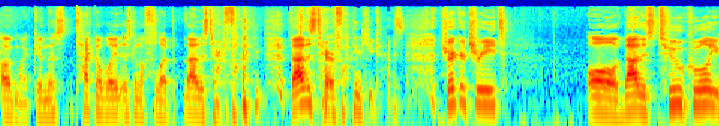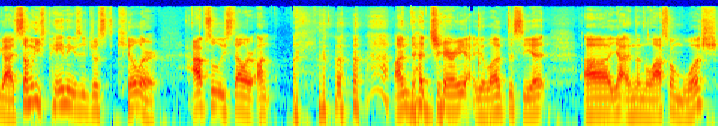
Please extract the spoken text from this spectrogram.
Oh my goodness. Technoblade is gonna flip. That is terrifying. that is terrifying, you guys. Trick or treat. Oh, that is too cool, you guys. Some of these paintings are just killer. Absolutely stellar. Un Undead Jerry. You love to see it. Uh, yeah, and then the last one, Whoosh.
